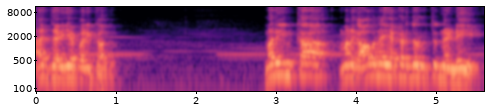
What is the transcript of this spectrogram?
అది జరిగే పని కాదు. మరి ఇంకా మనకు ఆవు నెయ్యి ఎక్కడ దొరుకుతుందండి?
